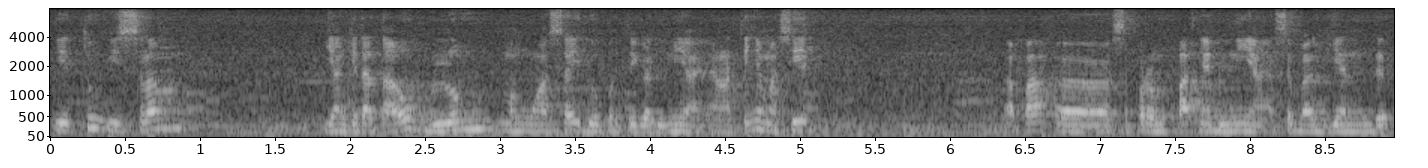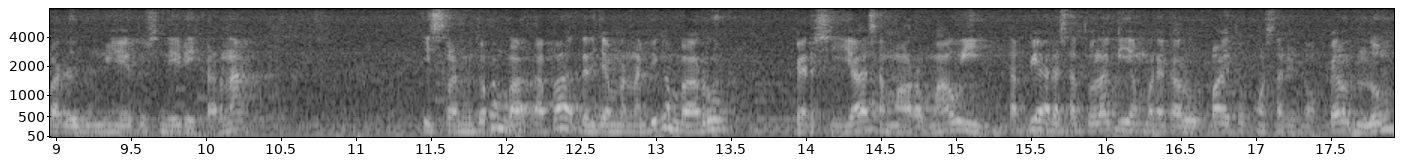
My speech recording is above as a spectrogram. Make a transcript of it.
itu Islam yang kita tahu belum menguasai 2 per 3 dunia. Yang artinya masih apa eh, seperempatnya dunia sebagian daripada dunia itu sendiri. Karena Islam itu kan apa dari zaman Nabi kan baru Persia sama Romawi. Tapi ada satu lagi yang mereka lupa itu Konstantinopel belum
